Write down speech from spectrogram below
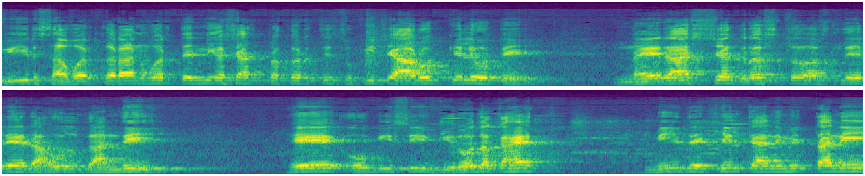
वीर सावरकरांवर त्यांनी अशाच प्रकारचे चुकीचे आरोप केले होते. नैराश्यग्रस्त असलेले राहुल गांधी हे ओबीसी विरोधक आहेत. मी देखील त्यानिमित्ताने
